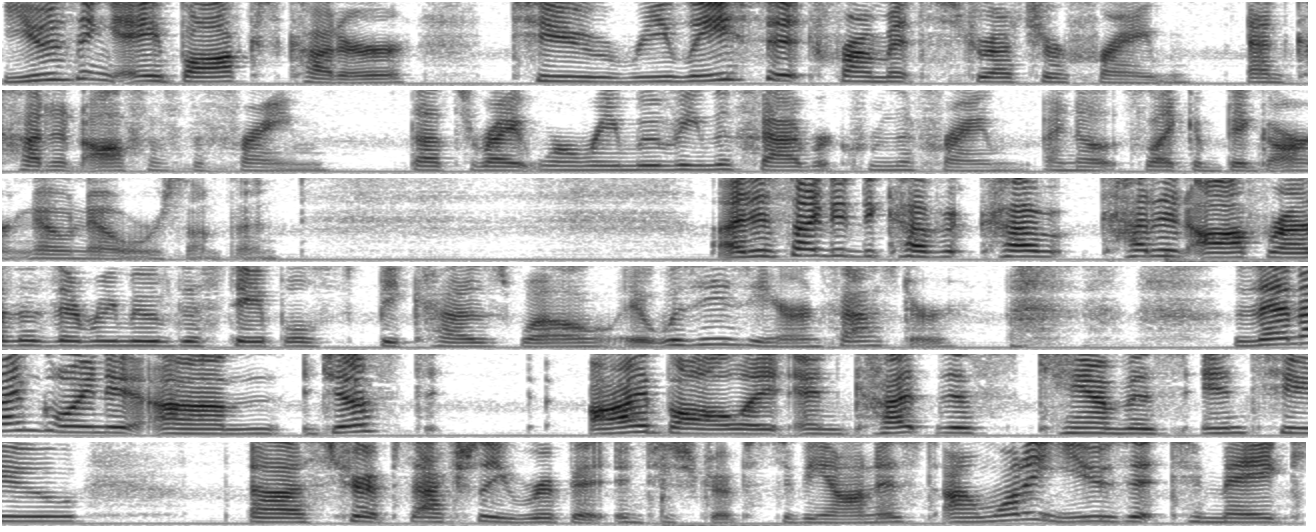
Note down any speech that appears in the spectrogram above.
using a box cutter to release it from its stretcher frame and cut it off of the frame. That's right, we're removing the fabric from the frame. I know it's like a big art no-no or something. I decided to cover, co cut it off rather than remove the staples because, well, it was easier and faster. then I'm going to um, just eyeball it and cut this canvas into uh, strips, actually rip it into strips to be honest. I want to use it to make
